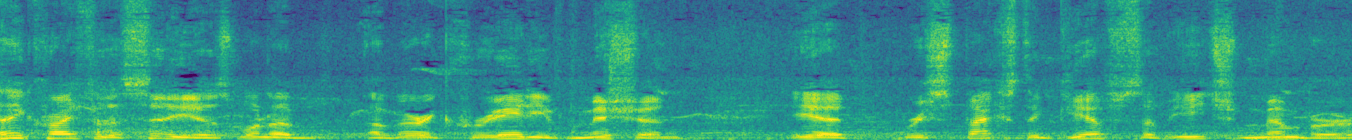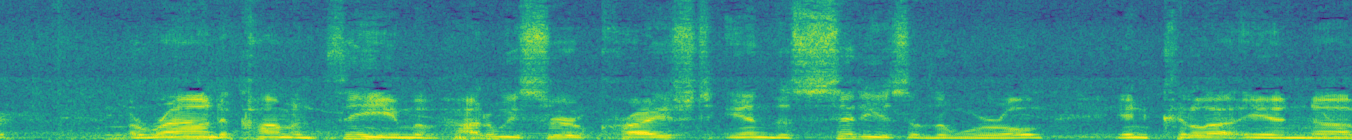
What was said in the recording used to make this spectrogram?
I think Christ for the City is one of a very creative mission. It respects the gifts of each member around a common theme of how do we serve Christ in the cities of the world in, in uh,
